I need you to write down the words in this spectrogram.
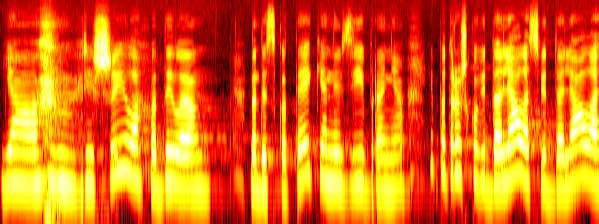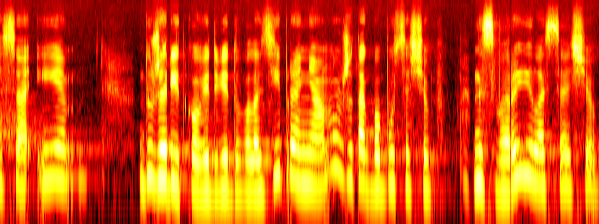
Я грішила, ходила на дискотеки, не в зібрання, і потрошку віддалялась, віддалялася, і дуже рідко відвідувала зібрання. Ну, вже так бабуся, щоб не сварилася, щоб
